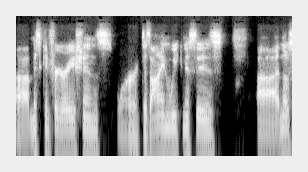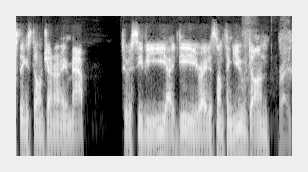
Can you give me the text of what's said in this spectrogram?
uh, misconfigurations or design weaknesses, uh, and those things don't generally map to a CVE ID, right? It's something you've done, right?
